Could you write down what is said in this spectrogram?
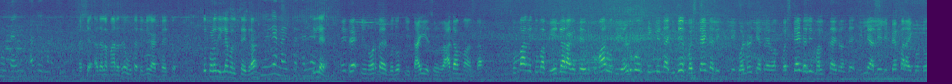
ಮೂರು ಟೈಮ್ ಅದು ಮಾಡ್ತೀವಿ. ಅಷ್ಟೇ ಅದೆಲ್ಲ ಮಾರಿದ್ರೆ ಊಟ ತಿಂಡಿಗೆ ಆಗ್ತಾ ಇತ್ತು. ಇಲ್ಲೇ ಮಲ್ಗ್ತಾ ಇದ್ರಾ? ಇಲ್ಲೇ ಸ್ನೇಹಿತರೆ ನೀವು ನೋಡ್ತಾ ಇರ್ಬೋದು ಈ ತಾಯಿ ಹೆಸರು ರಾಧಮ್ಮ ಅಂತ. ತುಂಬಾ ಅಂದ್ರೆ ತುಂಬಾ ಬೇಜಾರಾಗುತ್ತೆ. ಇವರು ಸುಮಾರು ಒಂದು ಎರಡು ಮೂರು ತಿಂಗಳಿಂದ ಇದೇ ಬಸ್ ಸ್ಟ್ಯಾಂಡ್ ಅಲ್ಲಿ ಇಲ್ಲಿ ಗೊಲ್ರಟ್ಟಿ ಹತ್ರ ಇರುವ ಬಸ್ ಸ್ಟ್ಯಾಂಡ್ ಅಲ್ಲಿ ಮಲಗ್ತಾ ಇದ್ರಂತೆ. ಇಲ್ಲಿ ಅಲ್ಲಿ ಇಲ್ಲಿ ಪೇಪರ್ ಹಾಕೊಂಡು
